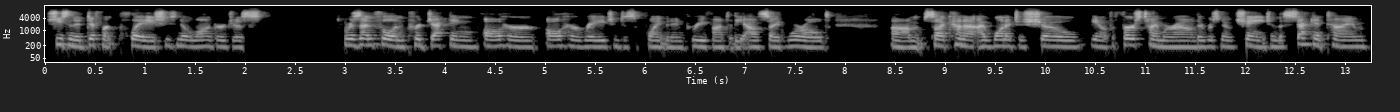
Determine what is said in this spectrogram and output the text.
she's in a different place. She's no longer just resentful and projecting all her all her rage and disappointment and grief onto the outside world. Um, so i kind of i wanted to show you know the first time around there was no change. And the second time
